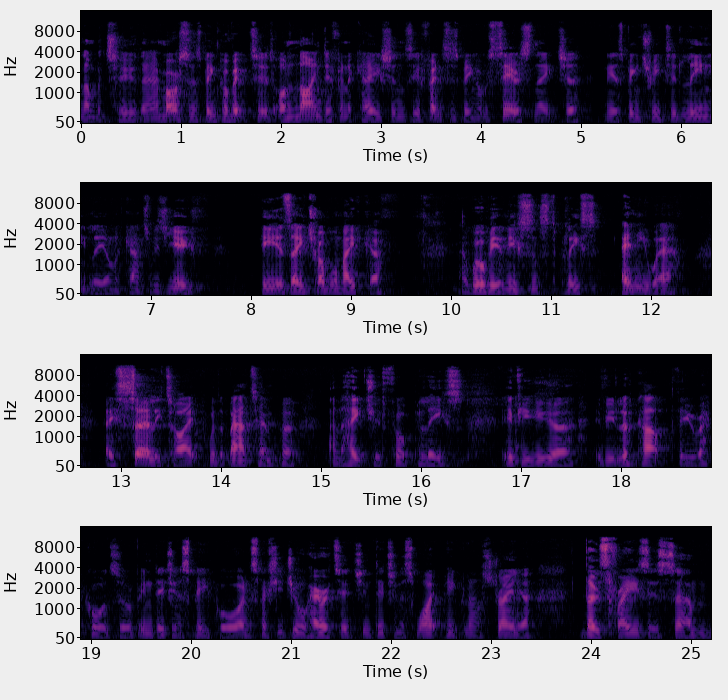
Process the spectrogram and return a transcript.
number two there. Morrison has been convicted on nine different occasions, the offences being of a serious nature, and he has been treated leniently on account of his youth. He is a troublemaker and will be a nuisance to police anywhere, a surly type with a bad temper and a hatred for police. If you, uh, if you look up the records of Indigenous people, and especially dual heritage Indigenous white people in Australia, those phrases um,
